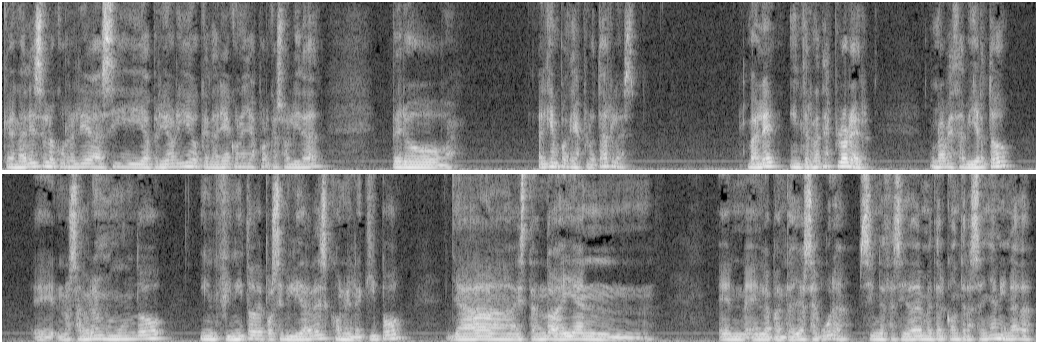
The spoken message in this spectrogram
que a nadie se le ocurriría así a priori o quedaría con ellas por casualidad, pero alguien podía explotarlas. ¿Vale? Internet Explorer, una vez abierto, eh, nos abre un mundo infinito de posibilidades con el equipo ya estando ahí en, en, la pantalla segura, sin necesidad de meter contraseña ni nada.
